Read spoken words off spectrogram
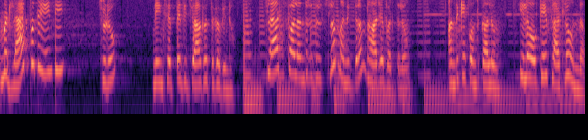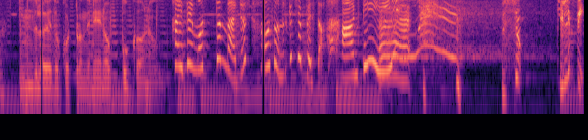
మరి లేకపోతే ఏంటి? చూడు నేను చెప్పేది జాగ్రత్తగా విను. ఫ్లాట్స్ వాళ్ళందరి దృష్టిలో మన ఇద్దరం భార్యాభర్తలం. అందుకే కొంతకాలం ఇలా ఒకే ఫ్లాట్లో ఉందాం. ఇందులో ఏదో కుట్రుంది నేను ఒప్పుకోను. అయితే మొత్తం మ్యాటర్ హౌస్ ఓనర్కి చెప్పేస్తా. ఆంటీ! ఉస్సు, చిలిపి!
